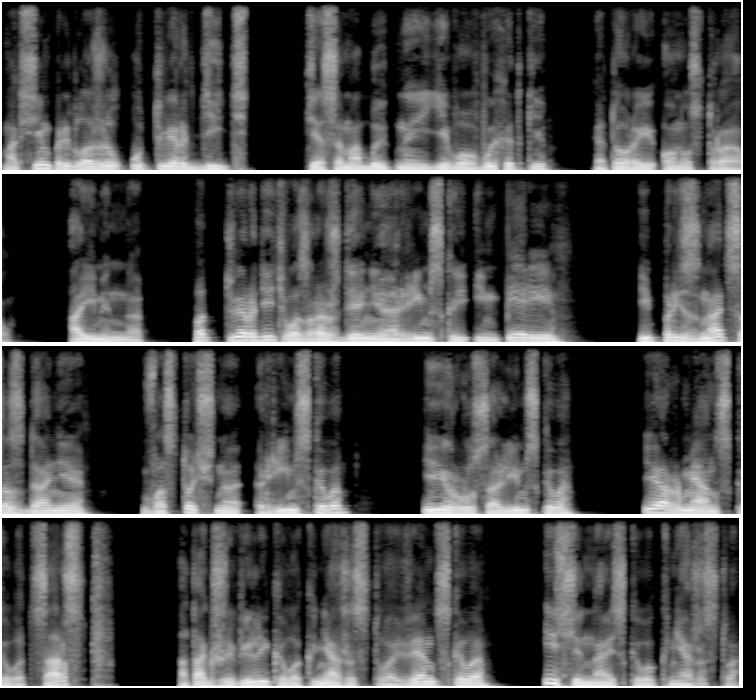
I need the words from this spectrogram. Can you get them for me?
Максим предложил утвердить те самобытные его выходки, которые он устроил, а именно подтвердить возрождение Римской империи и признать создание Восточно-Римского, Иерусалимского и Армянского царств, а также Великого княжества Венского и Синайского княжества.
